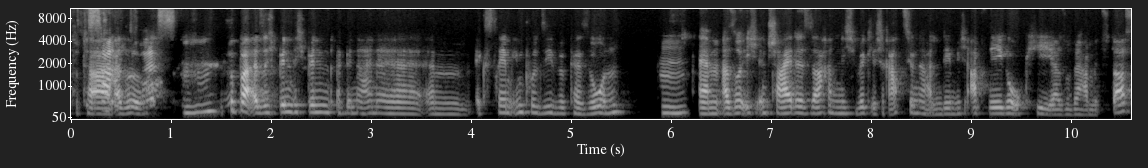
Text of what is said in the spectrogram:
total. Also mhm. super. Also ich bin, ich bin, bin eine ähm, extrem impulsive Person. Mhm. Ähm, also ich entscheide Sachen nicht wirklich rational, indem ich abwäge, okay, also wir haben jetzt das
